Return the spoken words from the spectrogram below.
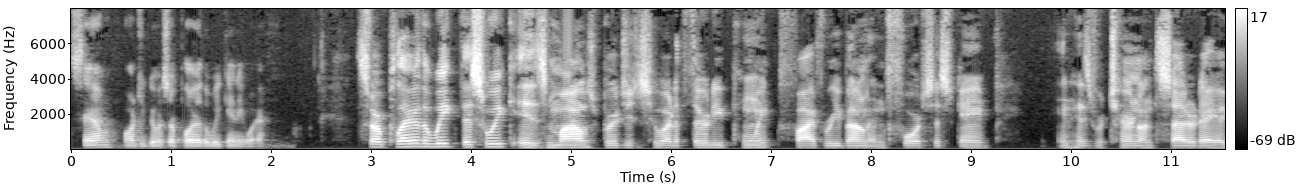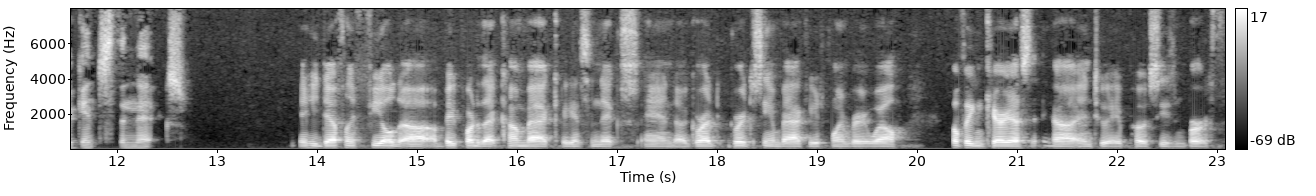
Sam, why don't you give us our player of the week anyway? So our player of the week this week is Miles Bridges, who had a 30 point, 5 rebound, and 4 assist game in his return on Saturday against the Knicks he definitely fielded uh, a big part of that comeback against the Knicks, and uh, great, great to see him back. He was playing very well. Hopefully, he can carry us uh, into a postseason berth.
